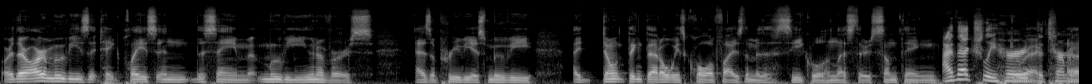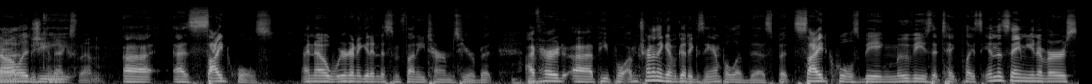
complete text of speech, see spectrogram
or there are movies that take place in the same movie universe as a previous movie. I don't think that always qualifies them as a sequel unless there's something I've actually heard direct, uh, the terminology connects them. uh, as sidequels. I know we're going to get into some funny terms here, but I've heard uh, people. I'm trying to think of a good example of this, but sidequels being movies that take place in the same universe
